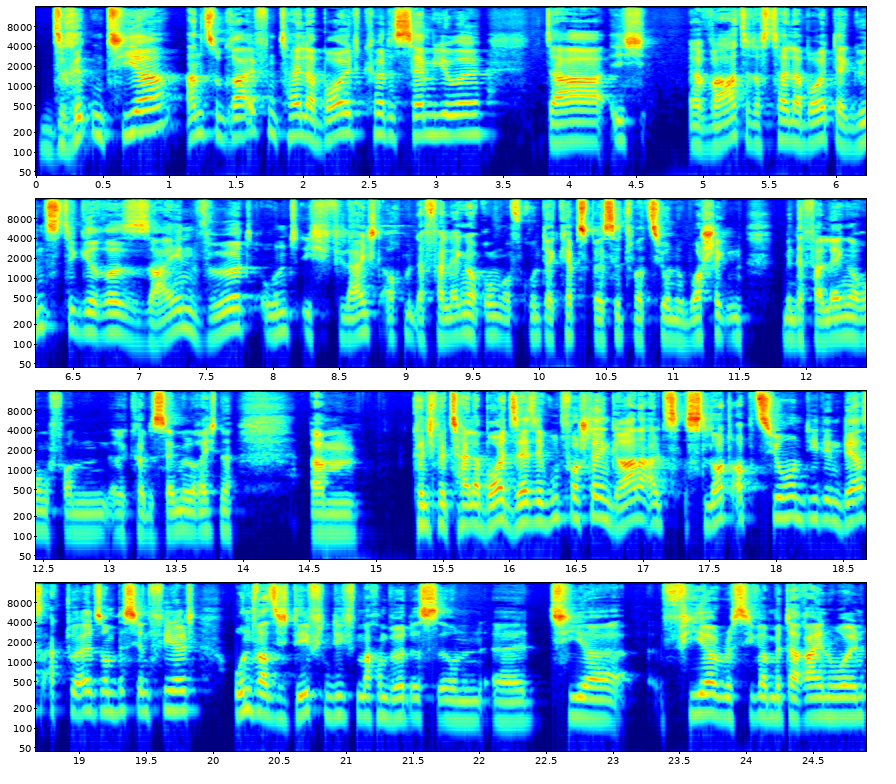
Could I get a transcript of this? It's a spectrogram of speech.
dritten Tier anzugreifen. Tyler Boyd, Curtis Samuel, da ich erwarte, dass Tyler Boyd der günstigere sein wird und ich vielleicht auch mit der Verlängerung aufgrund der Capspace-Situation in Washington mit der Verlängerung von äh, Curtis Samuel rechne. Ähm, könnte ich mir Tyler Boyd sehr, sehr gut vorstellen, gerade als Slot-Option, die den Bears aktuell so ein bisschen fehlt. Und was ich definitiv machen würde, ist so ein äh, Tier 4 Receiver mit da reinholen.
